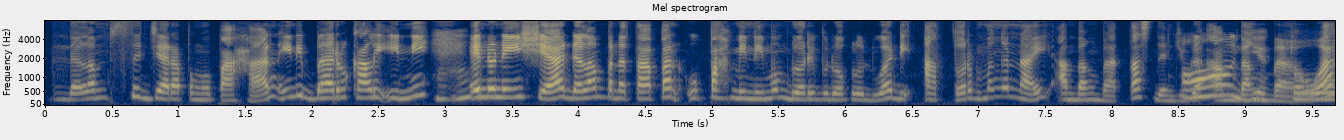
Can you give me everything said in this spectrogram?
dalam sejarah pengupahan ini baru kali ini Mm-mm. Indonesia dalam penetapan upah minimum 2022 diatur mengenai ambang batas dan juga Oh, ambang gitu. bawah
